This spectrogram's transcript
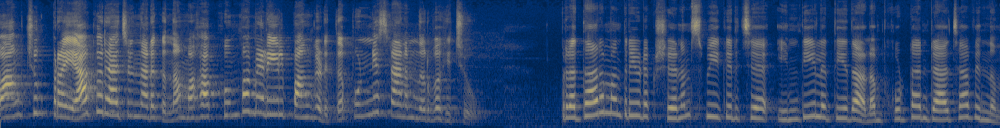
വാങ്ചുങ് പ്രയാഗ് രാജിൽ നടക്കുന്ന മഹാകുംഭമേളയിൽ പങ്കെടുത്ത് പുണ്യസ്നാനം നിർവഹിച്ചു. പ്രധാനമന്ത്രിയുടെ ക്ഷണം സ്വീകരിച്ച് ഇന്ത്യയിലെത്തിയതാണ് ഭൂട്ടാൻ രാജാവെന്നും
